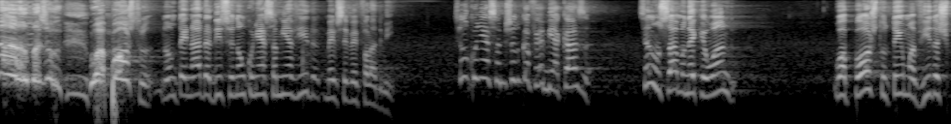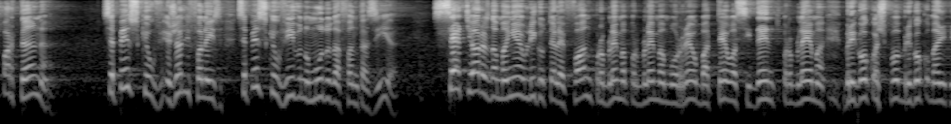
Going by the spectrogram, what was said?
Não, mas o, o apóstolo, não tem nada disso, você não conhece a minha vida. Como é que você veio falar de mim? Você não conhece, você nunca foi à minha casa. Você não sabe onde é que eu ando. O apóstolo tem uma vida espartana. Você pensa que eu, eu já lhe falei isso, você pensa que eu vivo no mundo da fantasia? Sete horas da manhã eu ligo o telefone, problema, problema, morreu, bateu, acidente, problema, brigou com a esposa, brigou com o marido.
